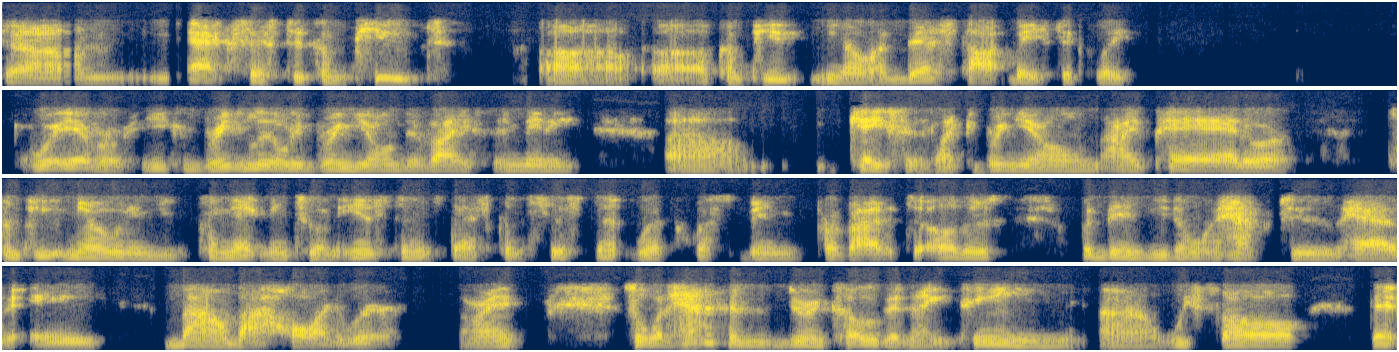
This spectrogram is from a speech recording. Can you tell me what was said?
that um, access to compute, uh, uh, compute, you know, a desktop basically, wherever you can bring literally bring your own device in many um, cases, like to bring your own iPad or compute node and you connect into an instance that's consistent with what's been provided to others, but then you don't have to have a bound by hardware. All right. So what happened during COVID nineteen, uh, we saw that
